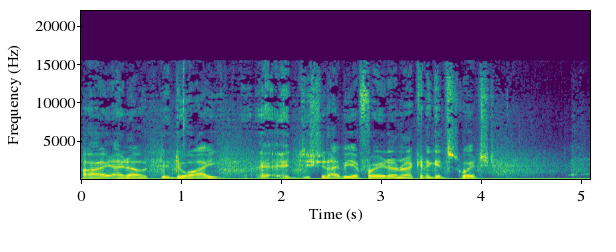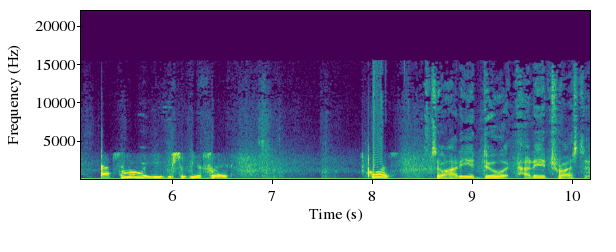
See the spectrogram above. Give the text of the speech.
All right, I know. Do- Do I? Uh, uh, should I be afraid I'm not going to get switched? Absolutely, you should be afraid. Of course. So how do you do it? How do you trust it?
